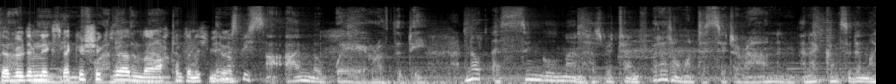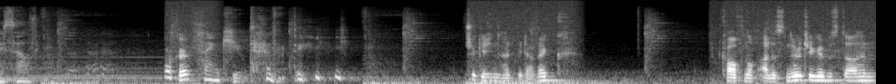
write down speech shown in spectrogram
Der will I've demnächst weggeschickt werden, danach kommt er nicht wieder. I'm aware of the deep. Not a single man has returned, but I don't want to sit around and, and I consider myself. Okay. Thank you. Schicke ich ihn halt wieder weg. Kauf noch alles Nötige bis dahin.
